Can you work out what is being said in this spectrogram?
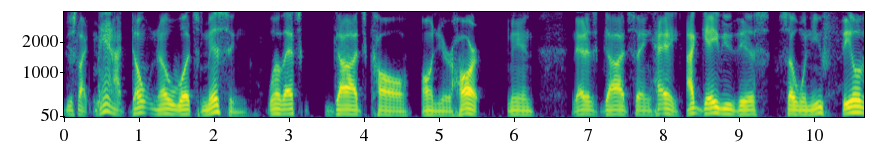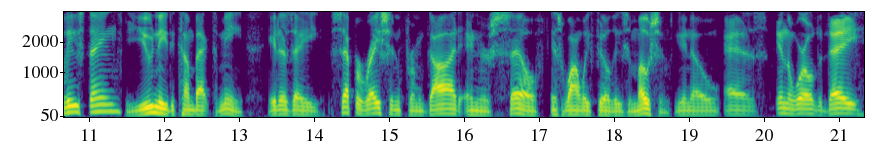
just like, man, I don't know what's missing. Well, that's God's call on your heart, man. That is God saying, Hey, I gave you this. So when you feel these things, you need to come back to me. It is a separation from God and yourself, is why we feel these emotions. You know, as in the world today,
